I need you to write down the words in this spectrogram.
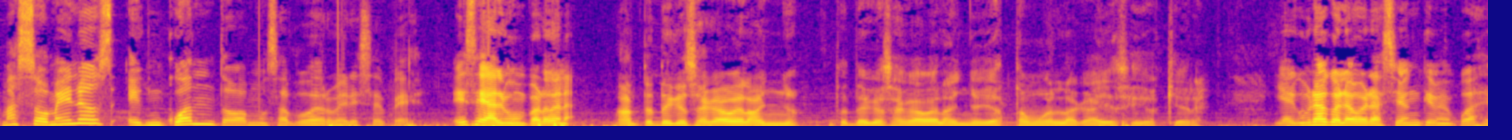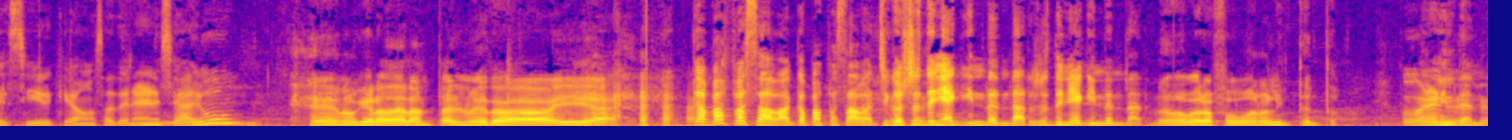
Más o menos, ¿en cuánto vamos a poder ver ese EP? Ese álbum, perdona. Antes de que se acabe el año, antes de que se acabe el año ya estamos en la calle, si Dios quiere. ¿Y alguna colaboración que me puedas decir que vamos a tener en ese álbum? no quiero adelantarme todavía. capaz pasaba, capaz pasaba. Chicos, yo tenía que intentar, yo tenía que intentar. No, pero fue bueno el intento. Fue bueno el intento.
